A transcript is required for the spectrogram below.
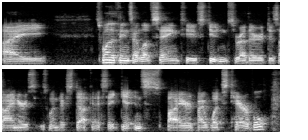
I it's one of the things I love saying to students or other designers is when they're stuck. I say get inspired by what's terrible,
